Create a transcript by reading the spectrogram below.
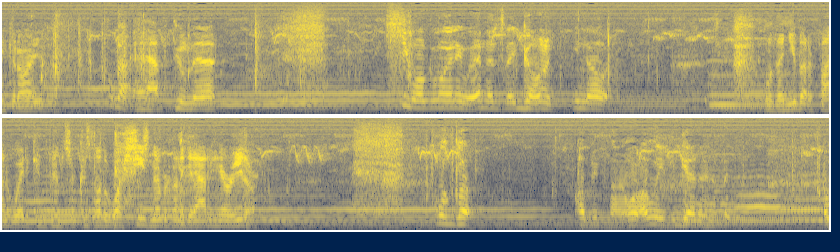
snake it, are you? I have to, man. She won't go anywhere unless they going. You know it. Well, then you better find a way to convince her, because otherwise she's never going to get out of here either. We'll go. I'll be fine. We'll all leave together in a,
